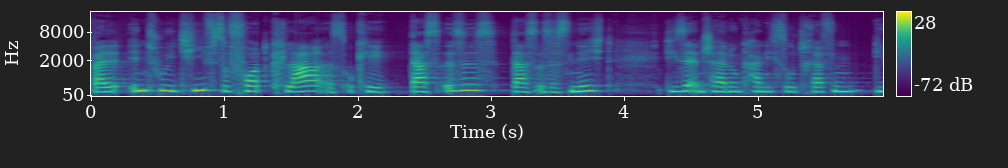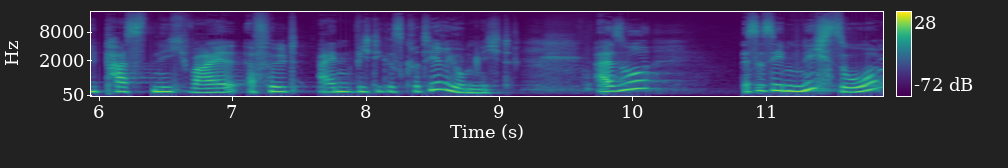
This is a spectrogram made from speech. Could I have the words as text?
weil intuitiv sofort klar ist, okay, das ist es, das ist es nicht. Diese Entscheidung kann ich so treffen, die passt nicht, weil erfüllt ein wichtiges Kriterium nicht. Also, es ist eben nicht so,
